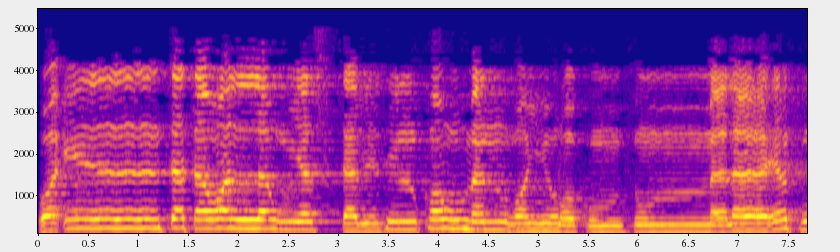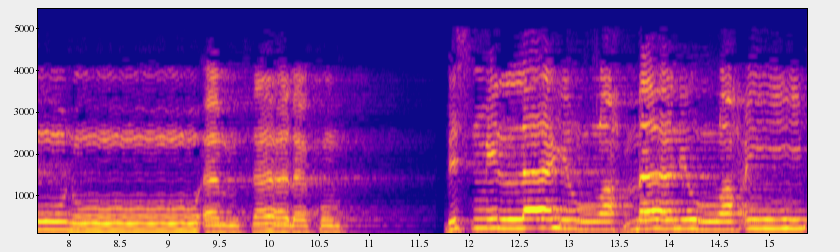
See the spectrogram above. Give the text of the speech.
وَإِن تَتَوَلَّوْا يَسْتَبْدِلْ قَوْمًا غَيْرَكُمْ ثُمَّ لَا يَكُونُوا أَمْثَالَكُمْ بِسْمِ اللَّهِ الرَّحْمَنِ الرَّحِيمِ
